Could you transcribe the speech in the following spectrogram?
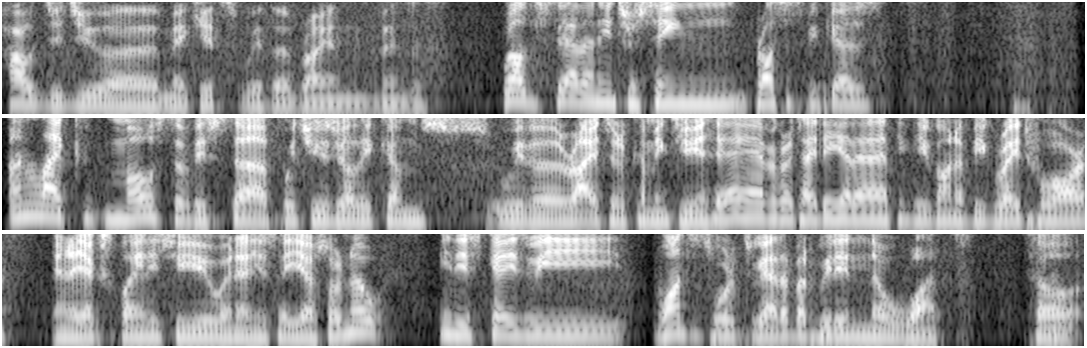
how did you uh, make it with uh, Brian Bendis? Well, this had an interesting process because unlike most of this stuff, which usually comes with a writer coming to you and say, "Hey, I have a great idea that I think you're gonna be great for," and I explain it to you, and then you say yes or no. In this case, we wanted to work together, but we didn't know what. So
